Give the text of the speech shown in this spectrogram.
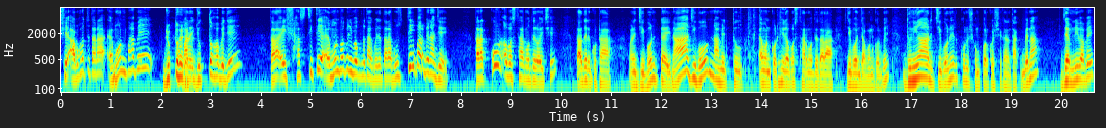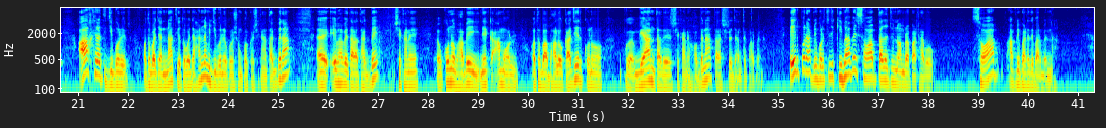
সে আবহাওয়াতে তারা এমনভাবে যুক্ত হয়ে মানে যুক্ত হবে যে তারা এই শাস্তিতে এমনভাবে নিমগ্ন থাকবে যে তারা বুঝতেই পারবে না যে তারা কোন অবস্থার মধ্যে রয়েছে। তাদের গোটা মানে জীবনটাই না জীবন না মৃত্যু এমন কঠিন অবস্থার মধ্যে তারা জীবন যাপন করবে। দুনিয়ার জীবনের কোনো সম্পর্ক সেখানে থাকবে না। যেমনিভাবে আখেরাতি জীবনের অথবা জান্নাতি অথবা জাহান্নামী জীবনের কোনো সম্পর্ক সেখানে থাকবে না। এভাবে তারা থাকবে। সেখানে কোনোভাবেই নেক আমল অথবা ভালো কাজের কোনো জ্ঞান তাদের সেখানে হবে না, তারা সেটা জানতে পারবে না। এরপরে আপনি বলেছেন যে কীভাবে সওয়াব তাদের জন্য আমরা পাঠাবো? সওয়াব আপনি পাঠাতে পারবেন না।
